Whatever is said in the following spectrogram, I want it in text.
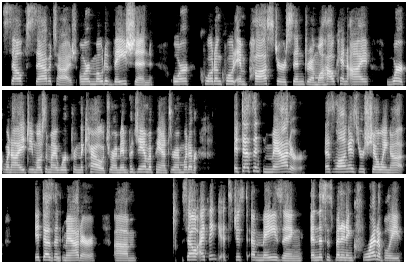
self sabotage or motivation or quote unquote imposter syndrome. Well, how can I work when I do most of my work from the couch or I'm in pajama pants or I'm whatever? It doesn't matter as long as you're showing up. It doesn't mm-hmm. matter. Um, so I think it's just amazing. And this has been an incredibly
